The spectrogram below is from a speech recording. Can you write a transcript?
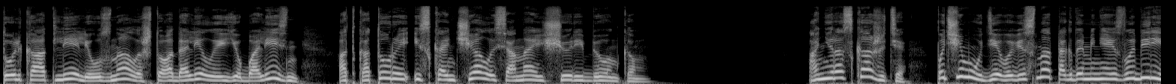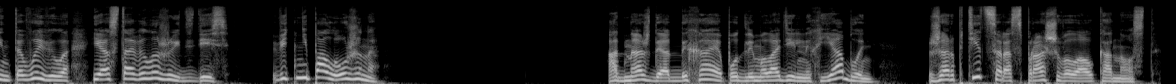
Только от Лели узнала, что одолела ее болезнь, от которой и скончалась она еще ребенком. «А не расскажете, почему Дева Весна тогда меня из лабиринта вывела и оставила жить здесь? Ведь не положено», Однажды, отдыхая подле молодильных яблонь, жар-птица расспрашивала алконост.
